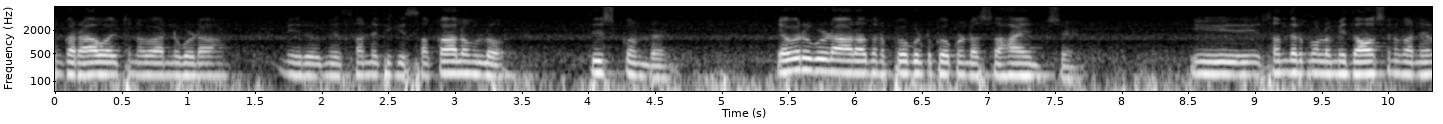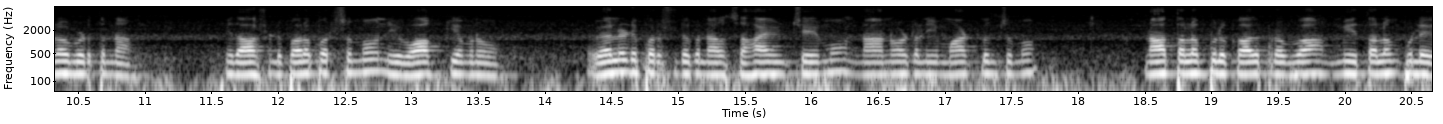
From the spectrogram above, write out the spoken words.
ఇంకా రావాల్సిన వారిని కూడా మీరు మీ సన్నిధికి సకాలంలో తీసుకొని రండి. ఎవరు కూడా ఆరాధన పోగొట్టుకోకుండా సహాయం చేయండి. ఈ సందర్భంలో మీ దాసునుగా నిలవబెడుతున్న మీ దాసుని బలపరచము నీ వాక్యమును వెల్లడిపరచుటకు నాకు సహాయం చేయము నా నోట నీ మాటలుంచము. నా తలంపులు కాదు ప్రభా మీ తలంపులే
